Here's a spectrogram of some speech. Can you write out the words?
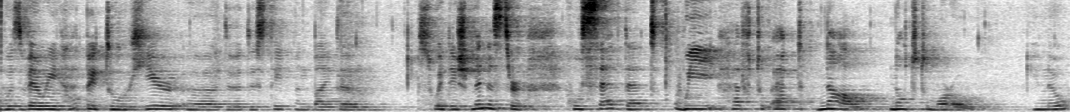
I was very happy to hear uh, the, the statement by the Swedish minister who said that we have to act now, not tomorrow. You know,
